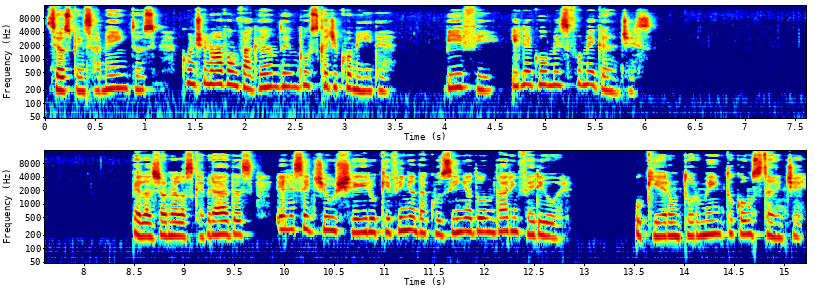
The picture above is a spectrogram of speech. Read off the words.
Seus pensamentos continuavam vagando em busca de comida, bife e legumes fumegantes. Pelas janelas quebradas, ele sentiu o cheiro que vinha da cozinha do andar inferior, o que era um tormento constante.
